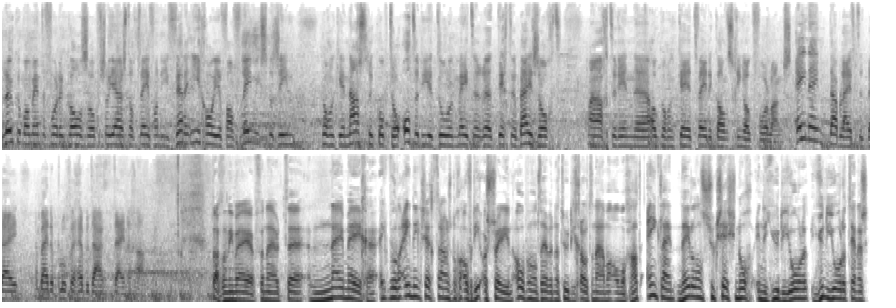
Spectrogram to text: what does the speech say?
leuke momenten voor de goals op. Zojuist nog twee van die verre ingooien van Vlemings gezien. Nog een keer naastgekopt door Otter die het doel een meter uh, dichterbij zocht. Maar achterin uh, ook nog een keer tweede kans ging ook voorlangs. 1-1, daar blijft het bij. En beide ploegen hebben daar weinig aan. Dag nog niet meer vanuit uh, Nijmegen. Ik wil één ding zeggen trouwens nog over die Australian Open. Want we hebben natuurlijk die grote namen allemaal gehad. Eén klein Nederlands succesje nog in het junioren, juniorentennis.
